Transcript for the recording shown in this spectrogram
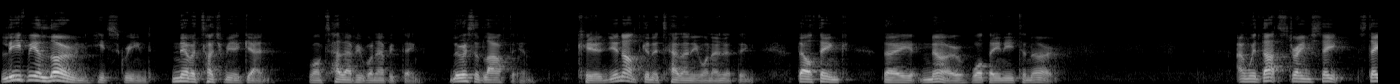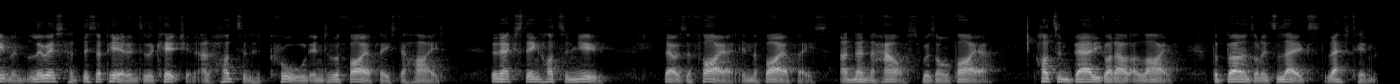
Leave me alone, he'd screamed. Never touch me again, I'll tell everyone everything. Lewis had laughed at him. Kid, you're not going to tell anyone anything. They'll think they know what they need to know. And with that strange state- statement, Lewis had disappeared into the kitchen and Hudson had crawled into the fireplace to hide. The next thing Hudson knew, there was a fire in the fireplace, and then the house was on fire. Hudson barely got out alive. The burns on his legs left him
